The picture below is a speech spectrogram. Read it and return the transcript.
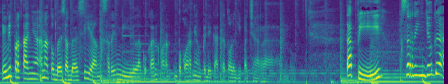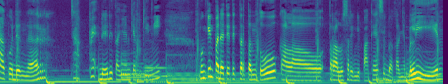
Ini pertanyaan atau basa-basi yang sering dilakukan orang untuk orang yang PDKT atau lagi pacaran. Tapi sering juga aku dengar capek deh ditanyain kayak begini mungkin pada titik tertentu kalau terlalu sering dipakai sih bakal nyebelin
